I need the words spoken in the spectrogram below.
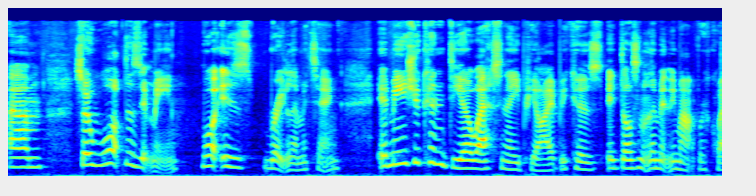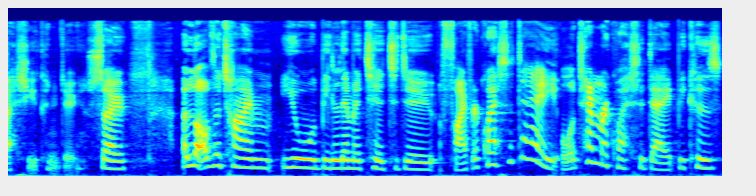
Um, so what does it mean? What is rate limiting? It means you can DOS an API because it doesn't limit the amount of requests you can do. So a lot of the time you'll be limited to do five requests a day or 10 requests a day because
